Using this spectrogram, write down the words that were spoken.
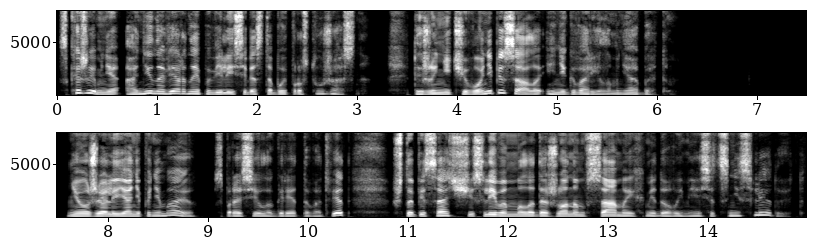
скажи мне, они, наверное, повели себя с тобой просто ужасно. Ты же ничего не писала и не говорила мне об этом». «Неужели я не понимаю?» — спросила Грета в ответ, что писать счастливым молодоженам в самый их медовый месяц не следует.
